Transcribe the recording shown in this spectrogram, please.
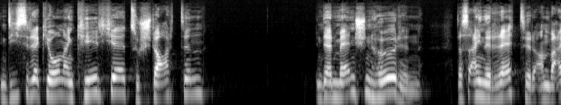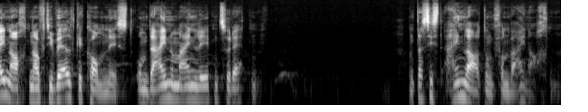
In dieser Region eine Kirche zu starten, in der Menschen hören, dass ein Retter an Weihnachten auf die Welt gekommen ist, um dein und mein Leben zu retten. Und das ist Einladung von Weihnachten.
